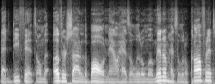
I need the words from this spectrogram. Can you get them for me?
That defense on the other side of the ball now has a little momentum, has a little confidence.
